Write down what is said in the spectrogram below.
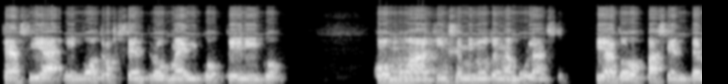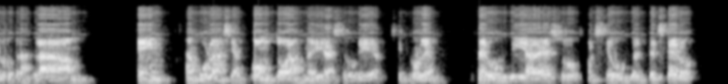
se hacía en otro centro médico clínico como a 15 minutos en ambulancia y a todos los pacientes lo trasladaban en ambulancia con todas las medidas de seguridad, sin problema. Pero un día de eso, el segundo, el tercero,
